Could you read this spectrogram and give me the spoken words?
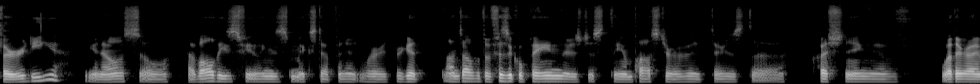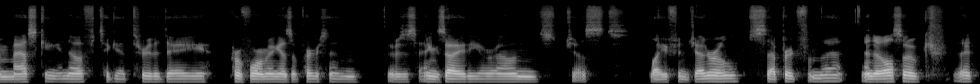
30, you know, so have all these feelings mixed up in it where I forget on top of the physical pain, there's just the imposter of it. There's the questioning of whether I'm masking enough to get through the day, performing as a person. There's anxiety around just life in general, separate from that. And it also, it,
